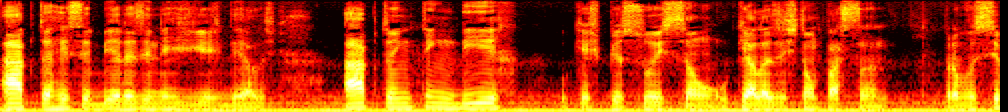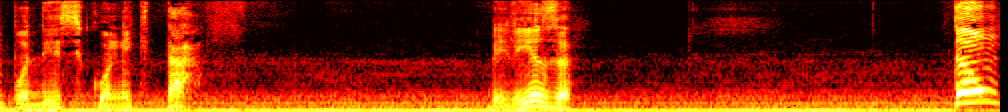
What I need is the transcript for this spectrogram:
apto a receber as energias delas, apto a entender o que as pessoas são, o que elas estão passando, para você poder se conectar. Beleza? Então,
